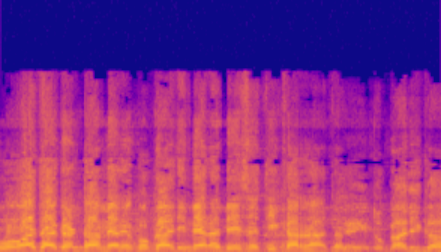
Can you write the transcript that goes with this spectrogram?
वो आधा घंटा मेरे को गाड़ी मेरा बेजती कर रहा था। नहीं तो गाली का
